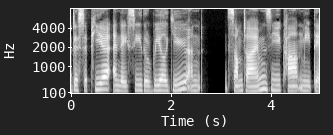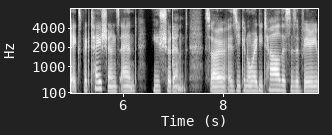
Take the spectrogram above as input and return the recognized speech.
disappear and they see the real you and sometimes you can't meet their expectations and you shouldn't. So, as you can already tell, this is a very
